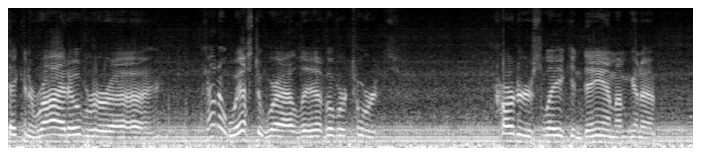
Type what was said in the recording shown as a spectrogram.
taking a ride over uh, kind of west of where I live, over towards Carter's Lake and Dam. I'm going to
